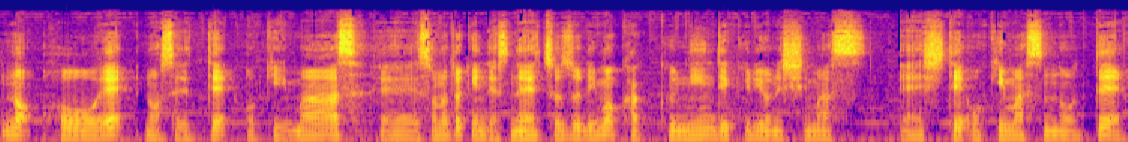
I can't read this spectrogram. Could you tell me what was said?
の方へ載せておきます。えその時にですね、綴りも確認できるようにします、えしておきますので、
